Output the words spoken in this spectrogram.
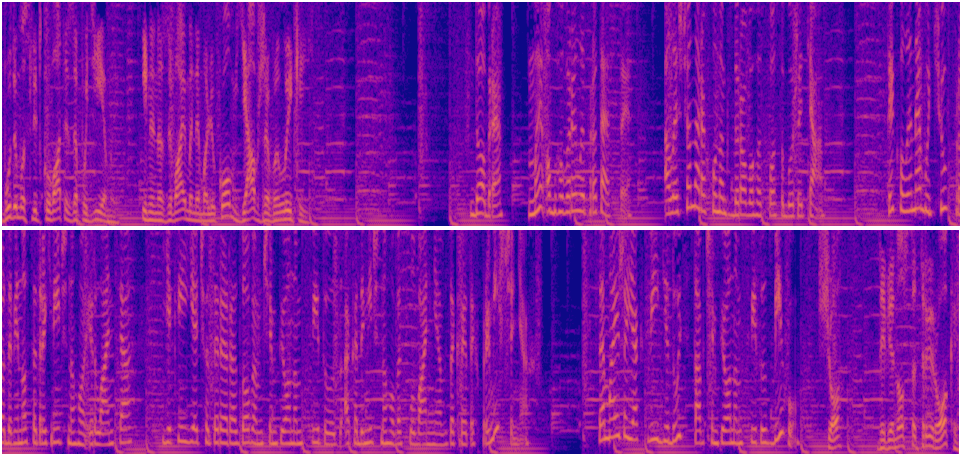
Будемо слідкувати за подіями. І не називай мене малюком, я вже великий. Добре, ми обговорили протести. Але що на рахунок здорового способу життя? Ти коли-небудь чув про 93-річного ірландця, який є чотириразовим чемпіоном світу з академічного веслування в закритих приміщеннях? Це майже як твій дідусь став чемпіоном світу з бігу. Що? 93 роки?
